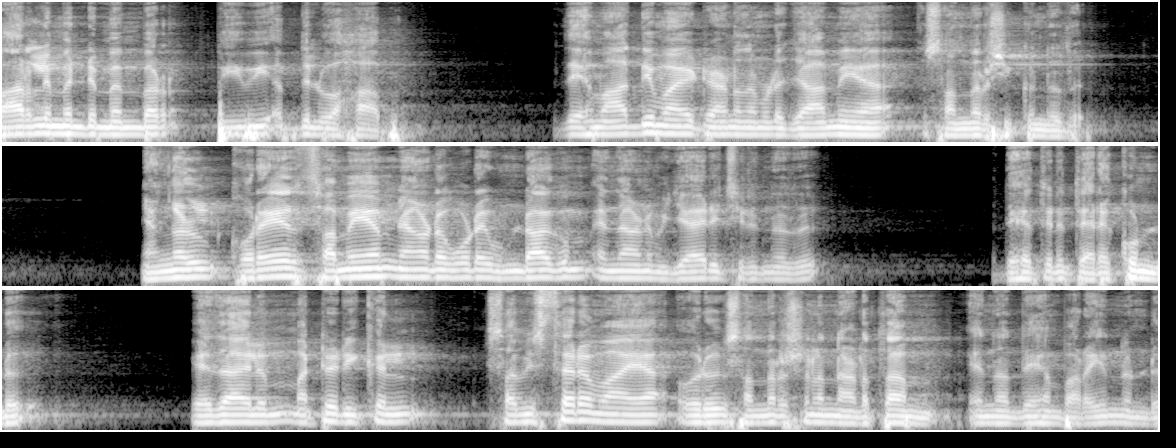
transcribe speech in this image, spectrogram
parliament member P V Abdul Wahab. അദ്ദേഹം ആദ്യമായിട്ടാണ് നമ്മുടെ ജാമ്യ സന്ദർശിക്കുന്നത്. ഞങ്ങൾ കുറേ സമയം ഞങ്ങളുടെ കൂടെ ഉണ്ടാകും എന്നാണ് വിചാരിച്ചിരുന്നത്. അദ്ദേഹത്തിന് തിരക്കുണ്ട്. ഏതായാലും മറ്റൊരിക്കൽ സവിസ്തരമായ ഒരു സന്ദർശനം നടത്താം എന്ന് അദ്ദേഹം പറയുന്നുണ്ട്.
